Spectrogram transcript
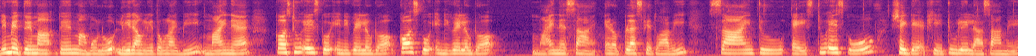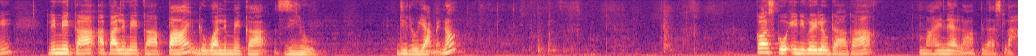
limit သွင်းမှာသွင်းမှာမို့လို့4000လေးသုံးလိုက်ပြီး minus cos 2h ကို integrate လုပ်တော့ cos ကို integrate လုပ်တော့ minus sin အဲ့တော့ plus ဖြစ်သွားပြီ sin 2h 2h ကိုရှိတ်တဲ့ အဖြစ်2လေးလာစားမယ် limit က upper limit က pi lower limit က0ဒီလိုရမယ်နော် cos ကို integrate လုပ်တာက minus လား plus လား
